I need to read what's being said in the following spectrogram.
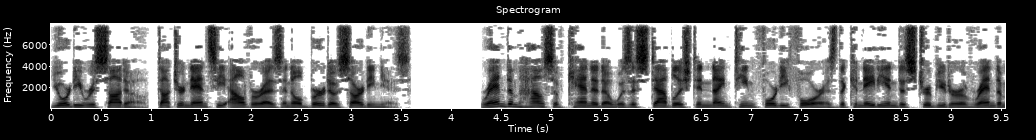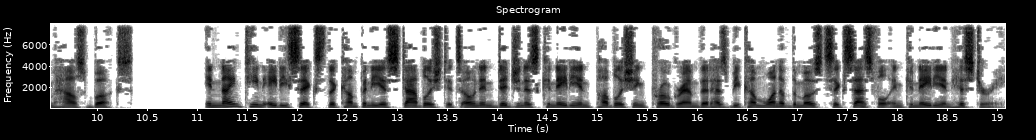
Jordi Rosado, Dr. Nancy Alvarez and Alberto Sardinas. Random House of Canada was established in 1944 as the Canadian distributor of Random House books. In 1986 the company established its own Indigenous Canadian publishing program that has become one of the most successful in Canadian history.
